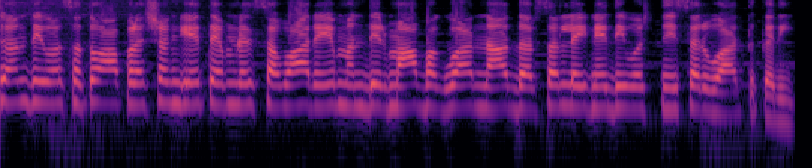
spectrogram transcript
જન્મદિવસ હતો. આ પ્રસંગે તેમણે સવારે મંદિરમાં ભગવાનના દર્શન લઈને દિવસની શરૂઆત કરી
